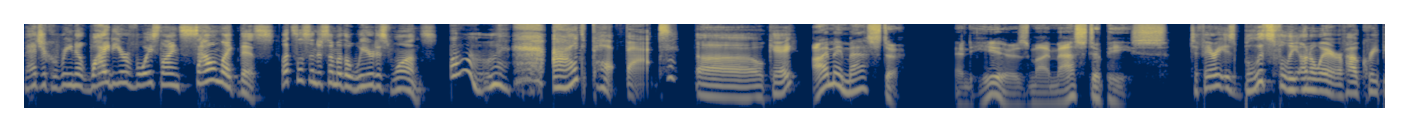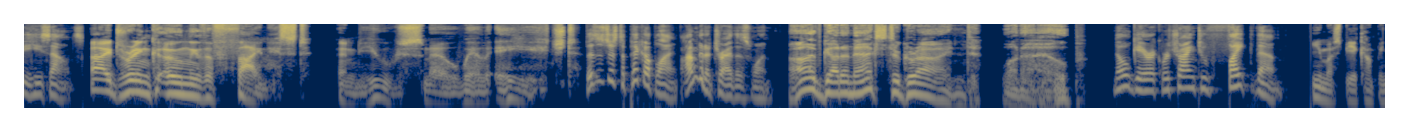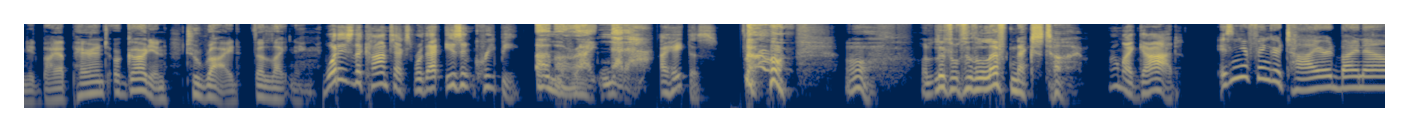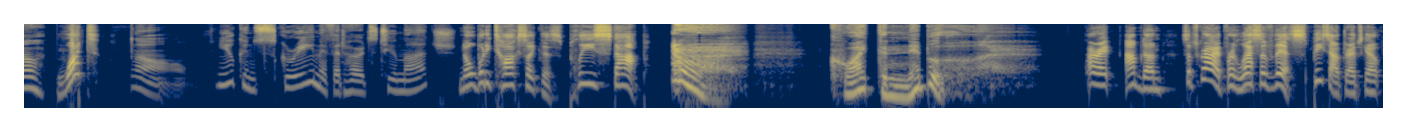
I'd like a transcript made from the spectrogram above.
Magic Arena, why do your voice lines sound like this? Let's listen to some of the weirdest ones. Mm, I'd pet that. Uh, okay. I'm a master, and here's my masterpiece. Teferi is blissfully unaware of how creepy he sounds. I drink only the finest, and you smell well aged. This is just a pickup line. I'm gonna try this one. I've got an axe to grind. Wanna help? No, Garruk, we're trying to fight them. You must be accompanied by a parent or guardian to ride the lightning. What is the context where that isn't creepy? I'm a right nutter. I hate this. oh, a little to the left next time. Oh my god. Isn't your finger tired by now? What? Oh, you can scream if it hurts too much. Nobody talks like this. Please stop. Quite the nibble. All right, I'm done. Subscribe for less of this. Peace out, Tribe Scout.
